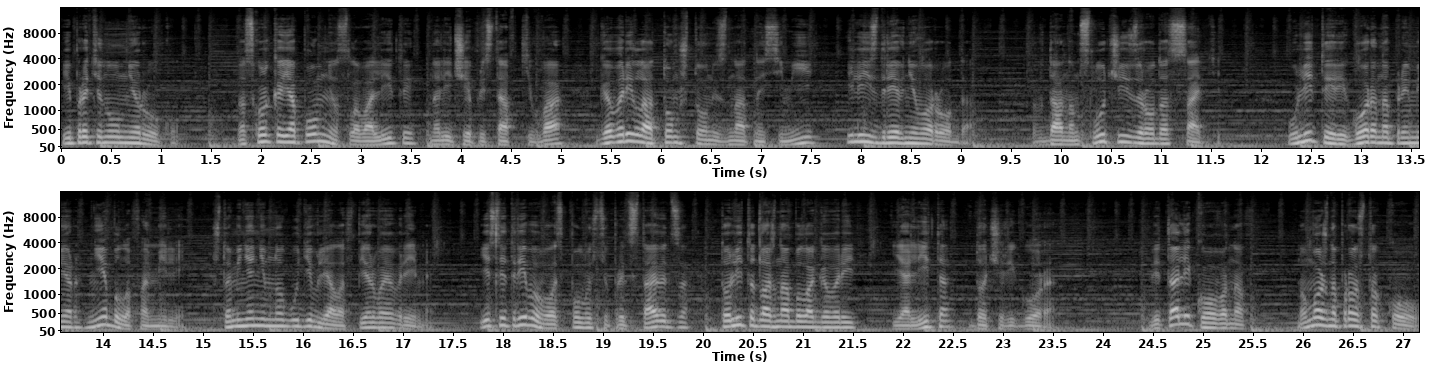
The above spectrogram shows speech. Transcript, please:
и протянул мне руку. Насколько я помнил слова Литы, наличие приставки «ва» говорило о том, что он из знатной семьи или из древнего рода. В данном случае из рода Сати. У Литы Ригора, например, не было фамилии, что меня немного удивляло в первое время. Если требовалось полностью представиться, то Лита должна была говорить «Я Лита, дочь Ригора». Виталий Кованов, но можно просто Коу,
